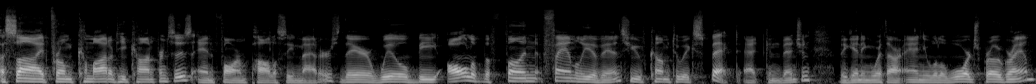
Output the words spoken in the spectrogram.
Aside from commodity conferences and farm policy matters, there will be all of the fun family events you've come to expect at convention, beginning with our annual annual awards program,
